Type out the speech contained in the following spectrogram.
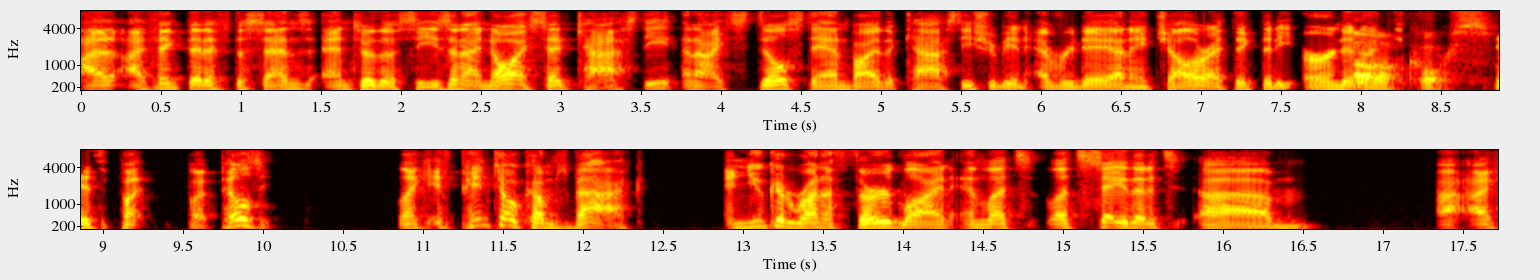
I, I think that if the Sens enter the season, I know I said Casty, and I still stand by that Casty should be an everyday NHLer. I think that he earned it. Oh, of course. It's but but Pilsy, like if Pinto comes back and you could run a third line and let's let's say that it's um I, I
